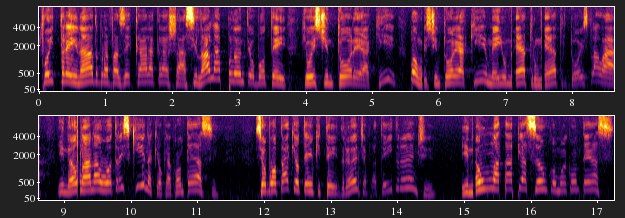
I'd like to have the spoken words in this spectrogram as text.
foi treinado para fazer cara crachá. Se lá na planta eu botei que o extintor é aqui, bom, o extintor é aqui, meio metro, um metro, dois para lá. E não lá na outra esquina, que é o que acontece. Se eu botar que eu tenho que ter hidrante, é para ter hidrante. E não uma tapiação, como acontece.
